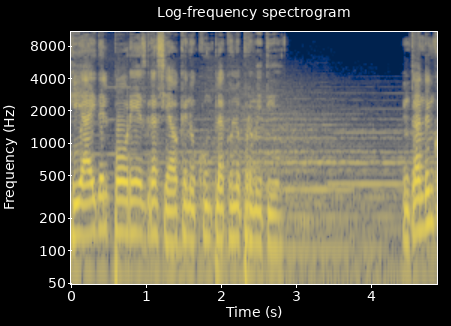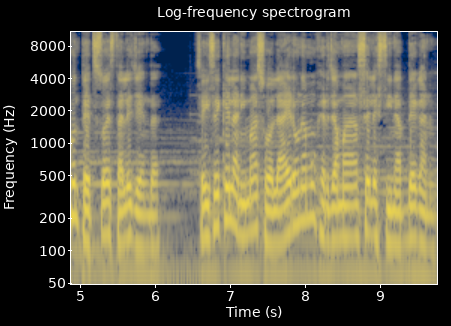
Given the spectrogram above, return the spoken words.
y hay del pobre desgraciado que no cumpla con lo prometido. Entrando en contexto de esta leyenda, se dice que el ánima sola era una mujer llamada Celestina Abdegano,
